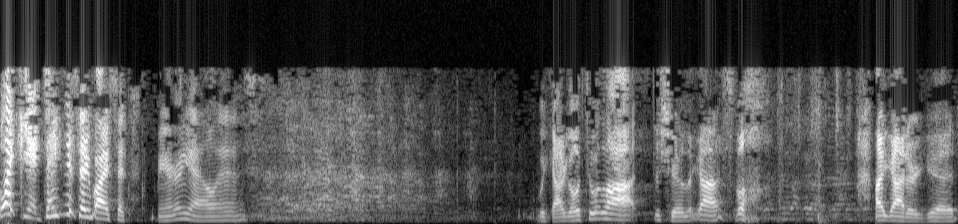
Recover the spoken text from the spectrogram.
I can't take this anymore. I said, Mary Alice, we got to go through a lot to share the gospel. I got her good.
